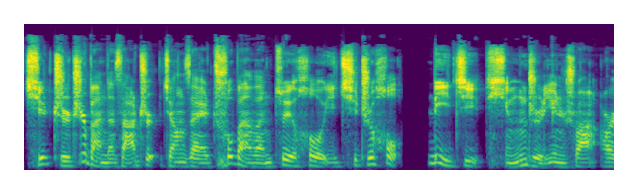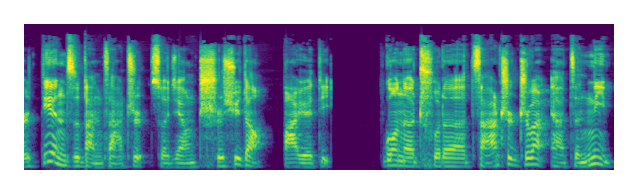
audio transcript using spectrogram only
其纸质版的杂志将在出版完最后一期之后。立即停止印刷，而电子版杂志则将持续到八月底。不过呢，除了杂志之外啊，The Nib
